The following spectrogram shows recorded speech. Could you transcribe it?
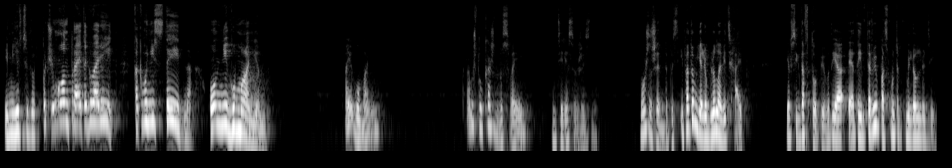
И мне все говорят, почему он про это говорит? Как ему не стыдно? Он не гуманен. А я гуманен. Потому что у каждого свои интересы в жизни. Можно же это допустить. И потом я люблю ловить хайп. Я всегда в топе. Вот я это интервью посмотрит миллион людей.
